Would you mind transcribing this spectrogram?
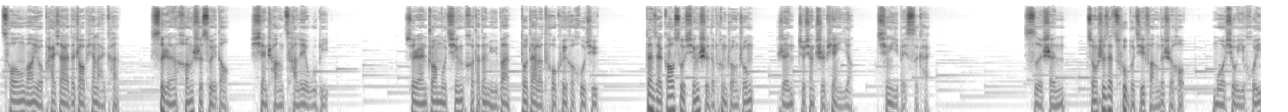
从网友拍下来的照片来看，四人横尸隧道，现场惨烈无比。虽然庄木青和他的女伴都戴了头盔和护具，但在高速行驶的碰撞中，人就像纸片一样轻易被撕开。死神总是在猝不及防的时候，魔袖一挥，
